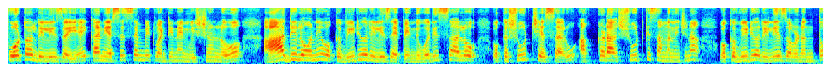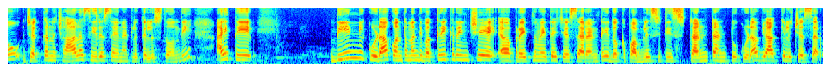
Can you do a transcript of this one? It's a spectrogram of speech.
ఫోటోలు రిలీజ్ అయ్యాయి. కానీ ఎస్ఎస్ఎంబి ట్వంటీ నైన్ విషయంలో ఆదిలోనే ఒక వీడియో రిలీజ్ అయిపోయింది. ఒరిస్సాలో ఒక షూట్ చేశారు. అక్కడ షూట్కి సంబంధించిన ఒక వీడియో రిలీజ్ అవ్వడంతో జక్కన చాలా సీరియస్ అయినట్లు తెలుస్తోంది. అయితే దీన్ని కూడా కొంతమంది వక్రీకరించే ప్రయత్నం అయితే చేశారంటే ఇది ఒక పబ్లిసిటీ స్టంట్ అంటూ కూడా వ్యాఖ్యలు చేశారు.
